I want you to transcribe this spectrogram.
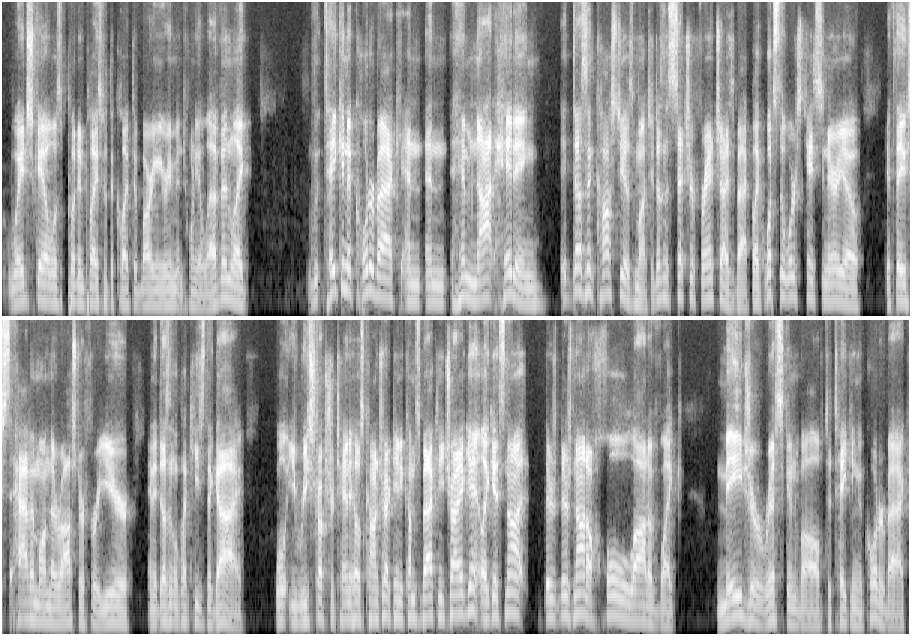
wage scale was put in place with the collective bargaining agreement in 2011, like taking a quarterback and and him not hitting it doesn't cost you as much. It doesn't set your franchise back. Like, what's the worst case scenario if they have him on their roster for a year and it doesn't look like he's the guy? Well, you restructure Tannehill's contract and he comes back and you try again. Like, it's not there's there's not a whole lot of like major risk involved to taking a quarterback.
